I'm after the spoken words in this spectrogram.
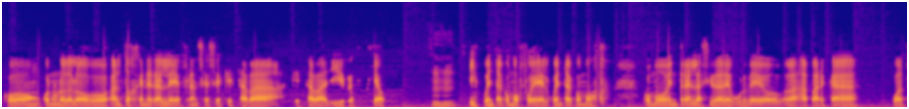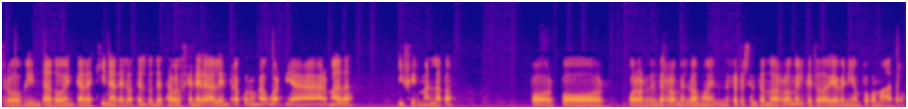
con, con, uno de los altos generales franceses que estaba, que estaba allí refugiado. Y cuenta cómo fue, él cuenta cómo, cómo entra en la ciudad de Burdeos, aparca cuatro blindados en cada esquina del hotel donde estaba el general, entra con una guardia armada y firman la paz. Por, por, por orden de Rommel, vamos, en, representando a Rommel que todavía venía un poco más atrás.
